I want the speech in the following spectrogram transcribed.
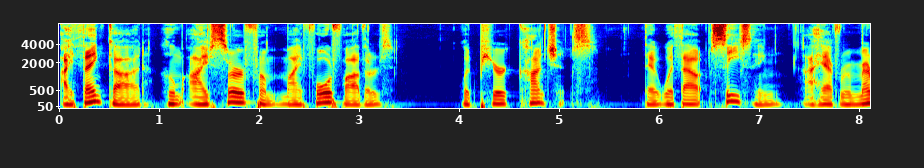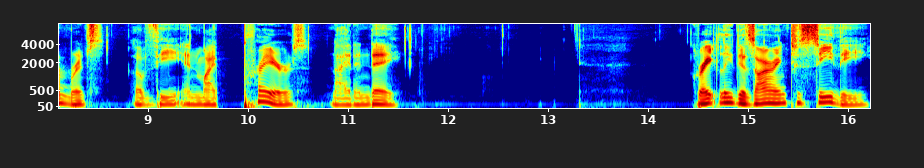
I thank God, whom I serve from my forefathers with pure conscience, that without ceasing I have remembrance of thee in my prayers night and day. Greatly desiring to see thee,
